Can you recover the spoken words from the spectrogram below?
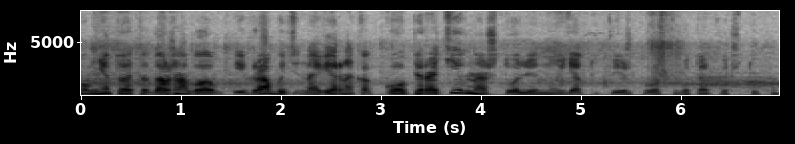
По мне, то это должна была игра быть, наверное, как кооперативная, что ли. Ну, я тут вижу просто вот эту вот штуку.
